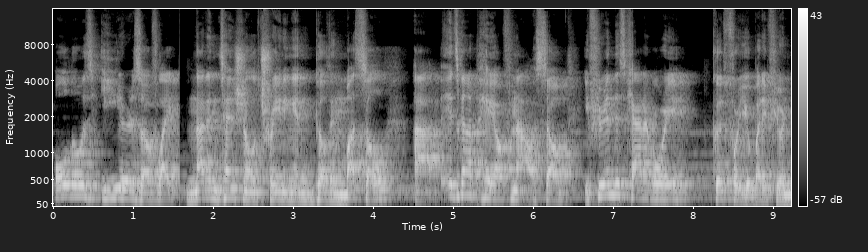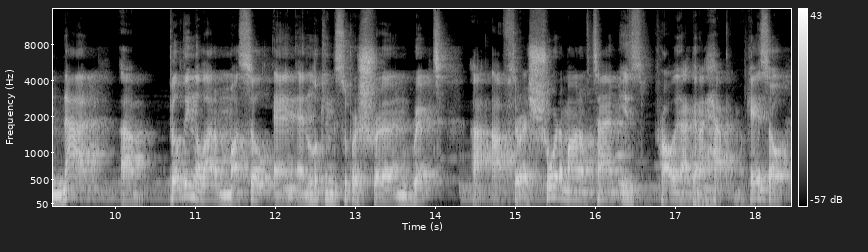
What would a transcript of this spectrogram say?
all those years of like not intentional training and building muscle, uh, it's gonna pay off now. So if you're in this category, good for you. But if you're not, uh, building a lot of muscle and, and looking super shredded and ripped uh, after a short amount of time is probably not gonna happen, okay? So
